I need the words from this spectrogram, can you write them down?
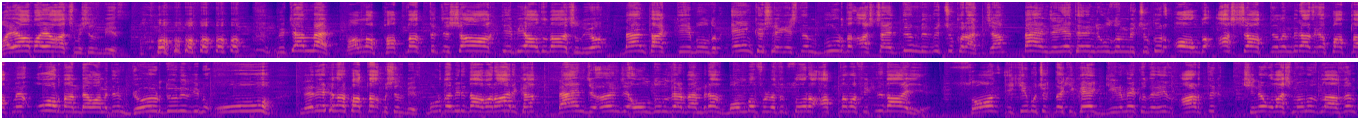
bayağı bayağı açmışız biz. Mükemmel. Valla patlattıkça şak diye bir altı daha açılıyor. Ben taktiği buldum. En köşeye geçtim. Buradan aşağıya dümdüz bir çukur açacağım. Bence yeterince uzun bir çukur oldu. Aşağı atlayalım. Birazcık da patlatmaya. Oradan devam edelim. Gördüğünüz gibi oh Nereye kadar patlatmışız biz? Burada biri daha var harika. Bence önce olduğumuz yerden biraz bomba fırlatıp sonra atlama fikri daha iyi. Son iki buçuk dakikaya girmek üzereyiz. Artık Çin'e ulaşmamız lazım.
